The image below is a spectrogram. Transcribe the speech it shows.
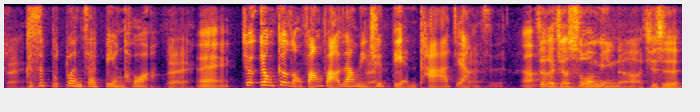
对，可是不断在变化。对，哎，就用各种方法让你去点它这样子。嗯，这个就说明了啊，其实。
